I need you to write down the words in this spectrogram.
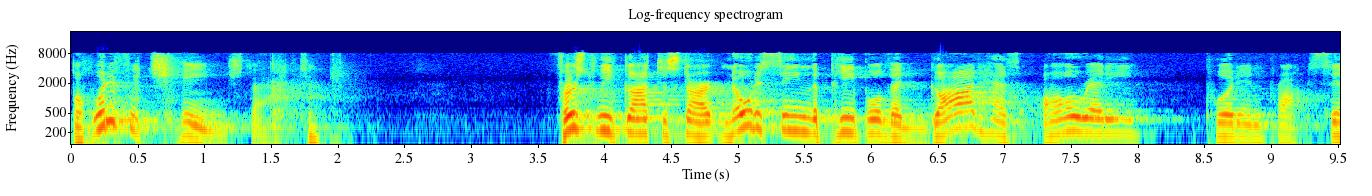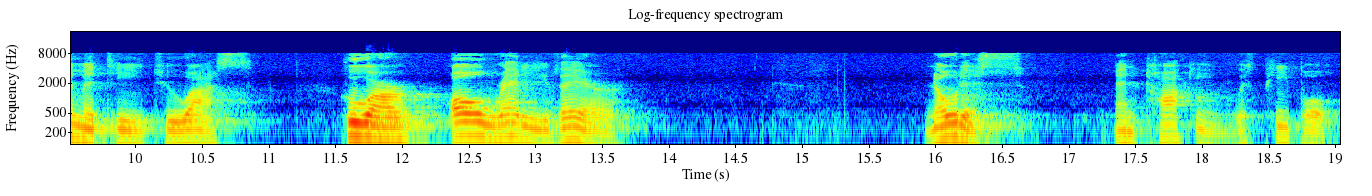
But what if we change that? First, we've got to start noticing the people that God has already put in proximity to us, who are already there. Notice and talking with people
